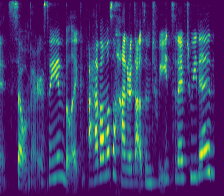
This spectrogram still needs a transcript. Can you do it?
It's so embarrassing, but like I have almost a hundred thousand tweets that I've tweeted.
